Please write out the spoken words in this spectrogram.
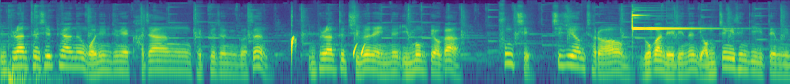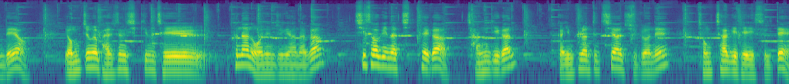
임플란트 실패하는 원인 중에 가장 대표적인 것은 임플란트 주변에 있는 잇몸뼈가 풍치, 치주염처럼 녹아내리는 염증이 생기기 때문인데요. 염증을 발생시키는 제일 흔한 원인 중에 하나가 치석이나 치태가 장기간 그러니까 임플란트 치아 주변에 정착이 돼 있을 때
